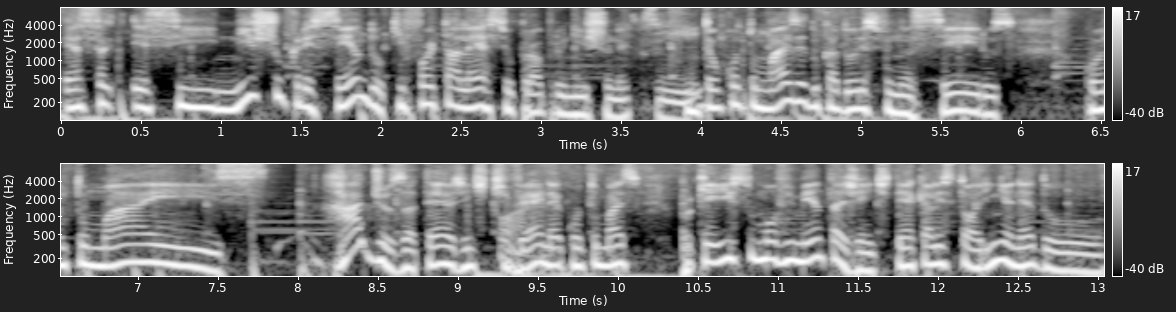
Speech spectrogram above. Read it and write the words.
essa, esse nicho crescendo que fortalece o próprio nicho, né? Sim. Então, quanto mais educadores financeiros, quanto mais rádios até a gente tiver, né? Quanto mais. Porque isso movimenta a gente. Tem aquela historinha, né? Do,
